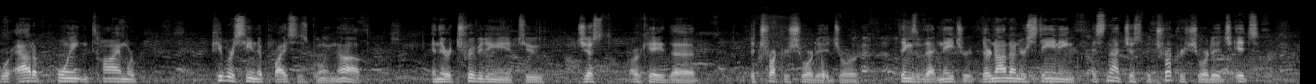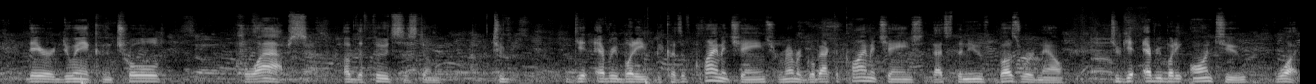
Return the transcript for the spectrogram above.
we're at a point in time where people are seeing the prices going up, and they're attributing it to just okay the the trucker shortage or things of that nature. They're not understanding it's not just the trucker shortage. It's they're doing a controlled collapse of the food system to get everybody because of climate change. Remember, go back to climate change. That's the new buzzword now. To get everybody onto what?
